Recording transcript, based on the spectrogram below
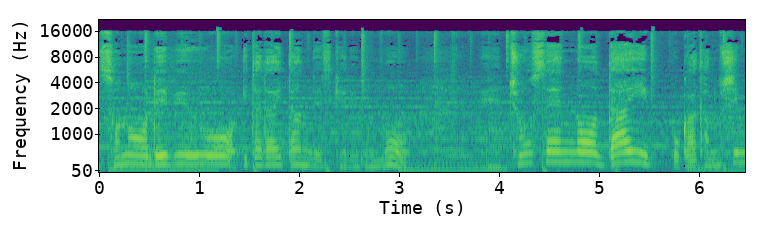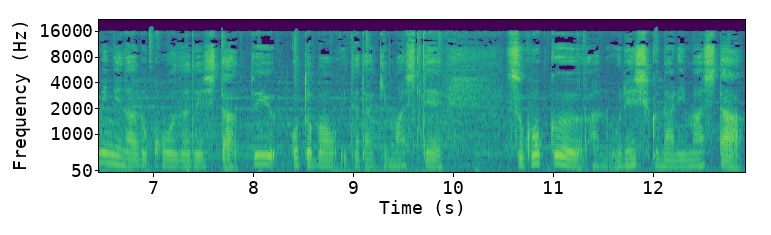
そのレビューをいただいたんですけれども、挑戦の第一歩が楽しみになる講座でしたという言葉をいただきましてすごくあの嬉しくなりました。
